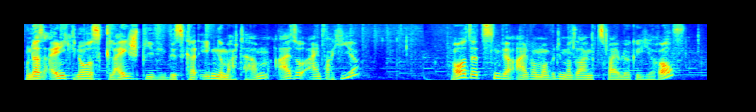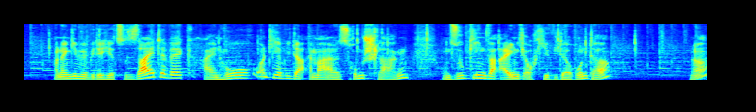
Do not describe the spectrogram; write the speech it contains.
Und das ist eigentlich genau das gleiche Spiel, wie wir es gerade eben gemacht haben. Also einfach hier. So, setzen wir einfach mal, würde ich mal sagen, zwei Blöcke hier rauf. Und dann gehen wir wieder hier zur Seite weg, ein hoch und hier wieder einmal alles rumschlagen. Und so gehen wir eigentlich auch hier wieder runter. Ne?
